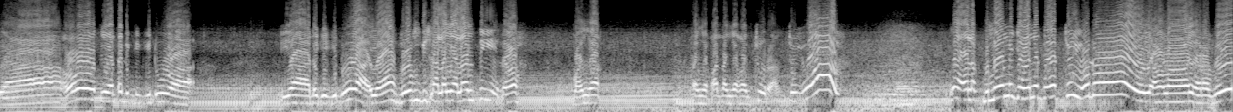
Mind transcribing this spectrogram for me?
ya. Oh ternyata di gigi dua. Iya di gigi dua ya. Belum di sananya nanti loh banyak tanjakan-tanjakan curang cuy. Wah! Ya enak bener nih jalannya kayak cuy. Aduh ya Allah ya Rabbi.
